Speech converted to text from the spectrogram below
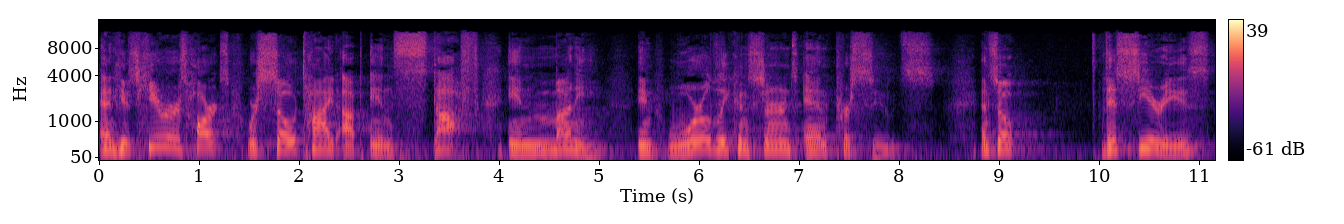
and his hearers' hearts were so tied up in stuff, in money, in worldly concerns and pursuits. And so, this series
